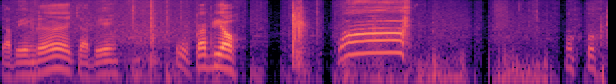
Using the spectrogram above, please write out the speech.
จับเองเด้อจับเองโอ้แป๊บเดียว ว้าโอ้โห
